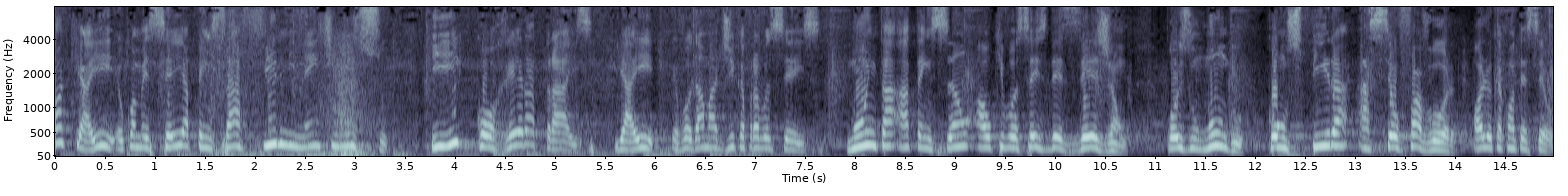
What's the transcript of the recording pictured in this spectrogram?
Só que aí eu comecei a pensar firmemente nisso e correr atrás. E aí eu vou dar uma dica para vocês: muita atenção ao que vocês desejam, pois o mundo conspira a seu favor. Olha o que aconteceu.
